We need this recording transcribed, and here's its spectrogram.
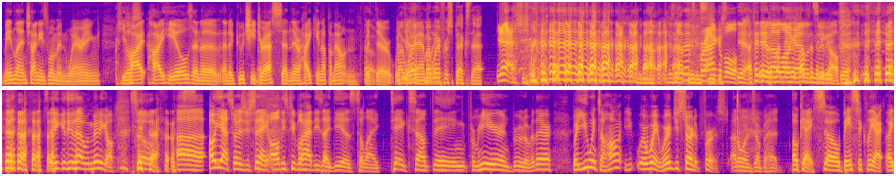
mainland Chinese women wearing Heels? high high heels and a and a Gucci dress, and they're hiking up a mountain with Oh, their with my their wife, family. My wife respects that. Yeah. Would not- does not That's believe in braggable. Yeah. I think they in, would, uh, love, Long they would love Island the mini City. golf. so you could do that with mini golf. So, uh, oh yeah. So as you're saying, all these people had these ideas to like take something from here and brew it over there. But you went to Hong. You, or wait, where'd you start at first? I don't want to jump ahead. Okay, so basically, I, I,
